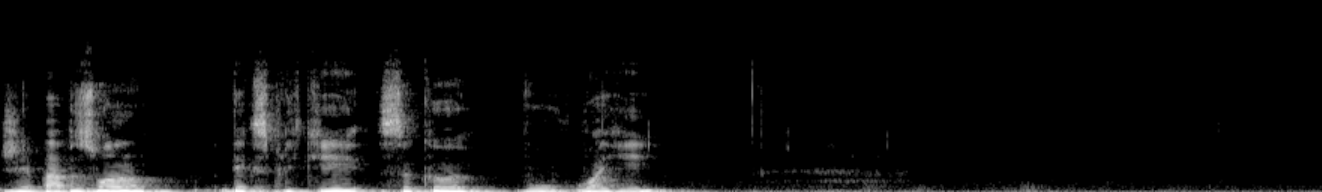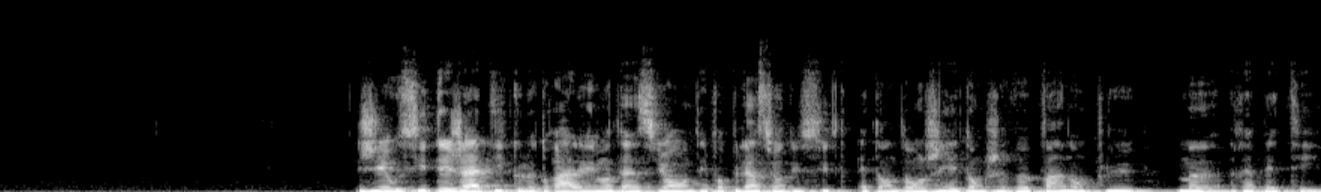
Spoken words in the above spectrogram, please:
J'ai pas besoin d'expliquer ce que vous voyez. J'ai aussi déjà dit que le droit à l'alimentation des populations du Sud est en danger, donc je ne veux pas non plus me répéter.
